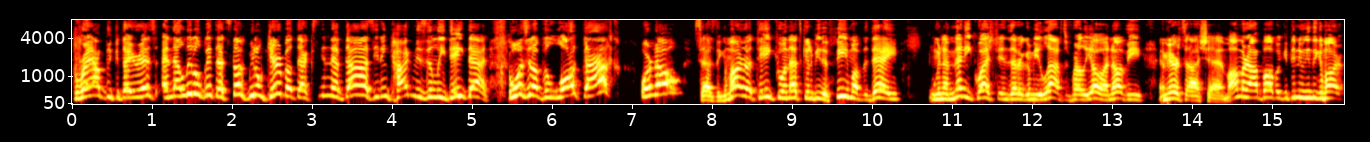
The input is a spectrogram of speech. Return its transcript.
grabbed the keteris, and that little bit that stuck? We don't care about that because he didn't have das. He didn't cognizantly take that. It wasn't a velakach or no? Says the Gemara, Teiku, and that's going to be the theme of the day. We're going to have many questions that are going to be left for Eliyahu and Avi and Mirza Hashem. Amar Abba, continuing the Gemara.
